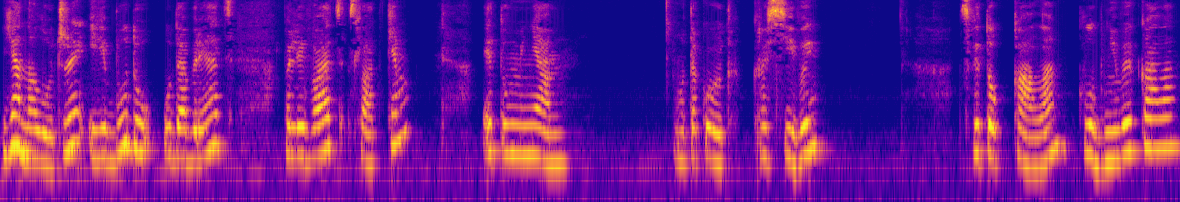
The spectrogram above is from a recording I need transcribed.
Я на лоджии и буду удобрять, поливать сладким. Это у меня вот такой вот красивый цветок кала, клубневый кала.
